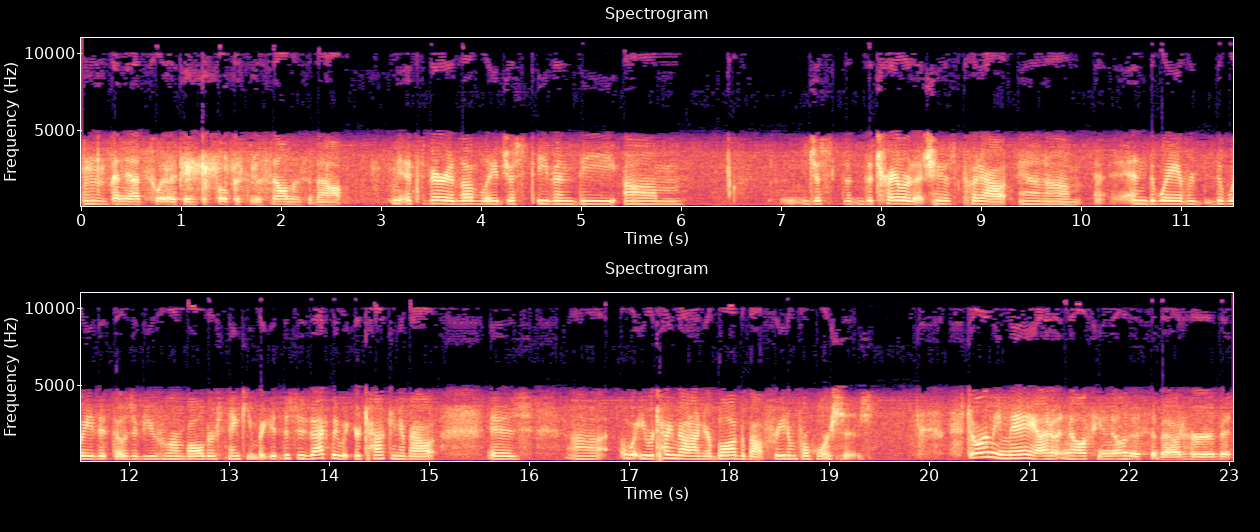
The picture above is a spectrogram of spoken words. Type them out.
Mm. And that's what I think the focus of the film is about. It's very lovely. Just even the um, just the, the trailer that she has put out, and um, and the way every the way that those of you who are involved are thinking. But this is exactly what you're talking about. Is uh, what you were talking about on your blog about freedom for horses. Stormy May, I don't know if you know this about her, but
